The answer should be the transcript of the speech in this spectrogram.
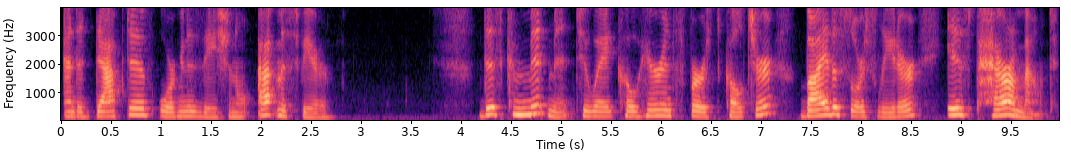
and adaptive organizational atmosphere. This commitment to a coherence first culture by the source leader is paramount.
